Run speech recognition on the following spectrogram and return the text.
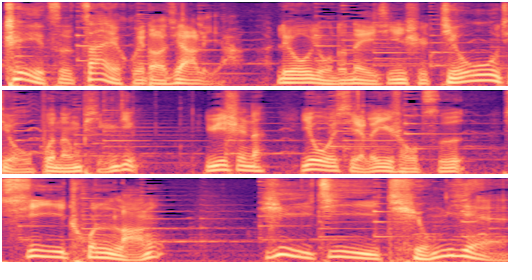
这次再回到家里啊。刘勇的内心是久久不能平静，于是呢，又写了一首词《惜春郎》：玉肌琼艳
